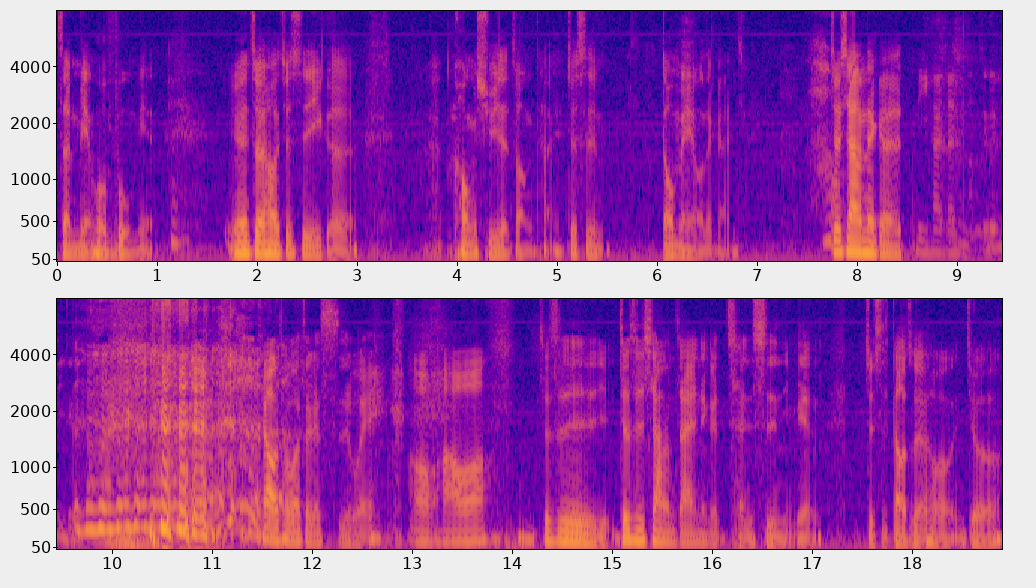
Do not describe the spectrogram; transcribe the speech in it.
正面或负面嗯，因为最后就是一个空虚的状态，就是都没有的感觉，好就像那个厉害在哪？这个这个 跳脱这个思维，哦，好哦，就是就是像在那个城市里面，就是到最后你就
